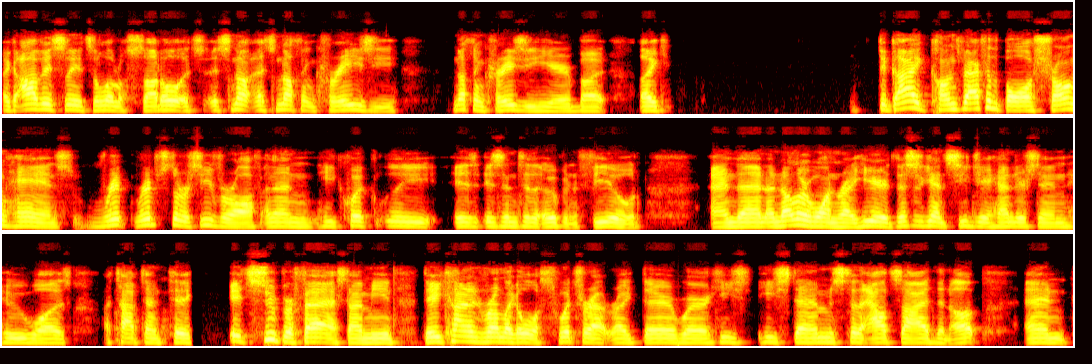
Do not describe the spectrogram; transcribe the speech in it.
like obviously it's a little subtle. It's it's not it's nothing crazy, nothing crazy here, but like the guy comes back for the ball, strong hands, rip, rips the receiver off, and then he quickly is, is into the open field. And then another one right here. This is against CJ Henderson, who was a top 10 pick. It's super fast. I mean, they kind of run like a little switch route right there where he's he stems to the outside, then up. And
